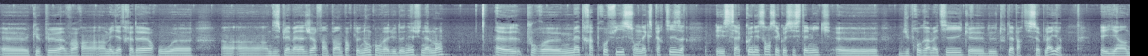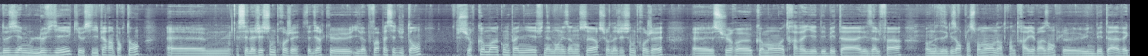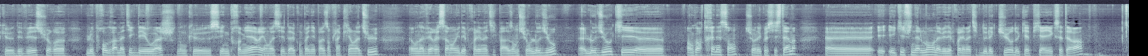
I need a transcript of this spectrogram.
euh, que peut avoir un, media trader ou euh, un, display manager, enfin peu importe le nom qu'on va lui donner finalement, euh, pour mettre à profit son expertise et sa connaissance écosystémique du programmatique, de toute la partie supply. Et il y a un deuxième levier qui est aussi hyper important, euh, c'est la gestion de projet. C'est-à-dire qu'il va pouvoir passer du temps sur comment accompagner finalement les annonceurs, sur de la gestion de projet, euh, sur euh, comment travailler des bêtas et des alphas. On a des exemples en ce moment, on est en train de travailler par exemple une bêta avec DV sur le programmatique des OH. Donc c'est une première et on va essayer d'accompagner par exemple un client là-dessus. on avait récemment eu des problématiques par exemple sur l'audio. l'audio qui est encore très naissant sur l'écosystème euh, et, qui finalement on avait des problématiques de lecture, de KPI, etc.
